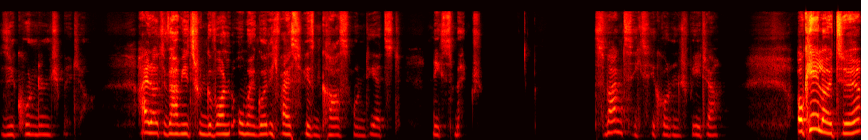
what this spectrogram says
Sekunden später. Hi Leute, wir haben jetzt schon gewonnen. Oh mein Gott, ich weiß, wir sind krass. Und jetzt nächstes Match. 20 Sekunden später. Okay, Leute,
